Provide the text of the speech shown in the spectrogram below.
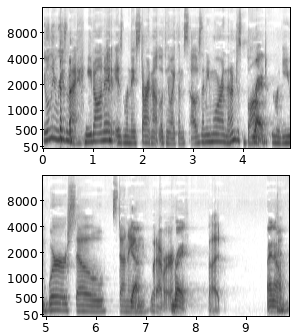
The only reason I hate on it is when they start not looking like themselves anymore, and then I'm just bummed. Right. I'm like, you were so stunning, Yeah. whatever. Right. But I know.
